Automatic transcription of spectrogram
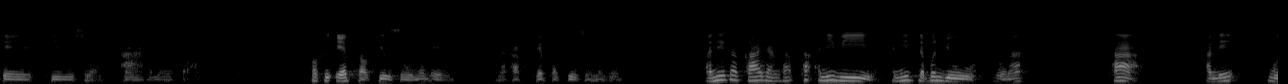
k q ส่วน r กำลังสองก็คือ f ต่อ q ศูนย์นั่นเองนะครับ f ต่อ q ศูนย์นั่นเอง อันนี้ก็คล้ายกันครับ ถ้าอันนี้ v อันนี้ w ดูนะ ถ้าอันนี้ v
